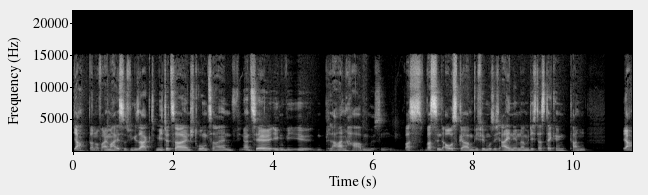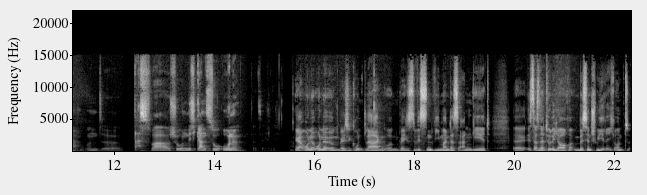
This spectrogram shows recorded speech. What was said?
ja, dann auf einmal heißt es, wie gesagt, Miete zahlen, Strom zahlen, finanziell irgendwie einen Plan haben müssen. Was, was sind Ausgaben, wie viel muss ich einnehmen, damit ich das deckeln kann? Ja, und äh, das war schon nicht ganz so ohne tatsächlich. Ja, ohne, ohne irgendwelche Grundlagen, irgendwelches Wissen, wie man das angeht, äh, ist das natürlich auch ein bisschen schwierig und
